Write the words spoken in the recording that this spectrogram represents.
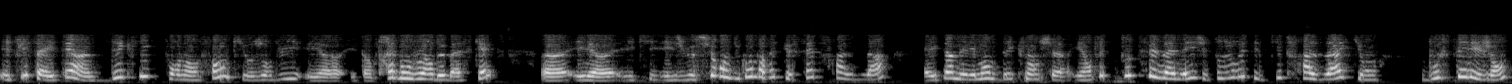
Et puis, ça a été un déclic pour l'enfant qui aujourd'hui est, euh, un très bon joueur de basket. Euh, et, euh, et, qui, et je me suis rendu compte en fait que cette phrase-là a été un élément déclencheur. Et en fait, toutes ces années, j'ai toujours eu ces petites phrases-là qui ont boosté les gens.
